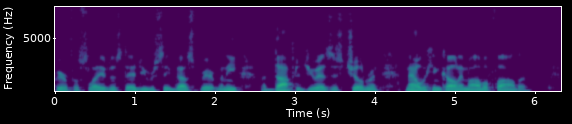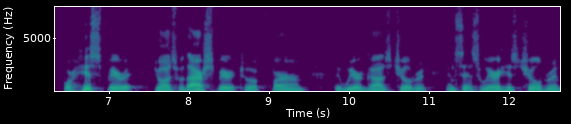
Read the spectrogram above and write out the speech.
fearful slaves. Instead, you received God's spirit when He adopted you as His children. Now we can call Him Abba Father. For His spirit joins with our spirit to affirm that we are God's children. And since we are His children,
